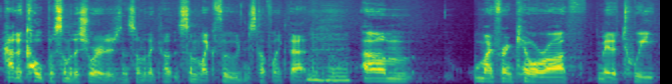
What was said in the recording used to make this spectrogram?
how to cope with some of the shortages and some of the some like food and stuff like that. Um, my friend Kil Roth made a tweet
